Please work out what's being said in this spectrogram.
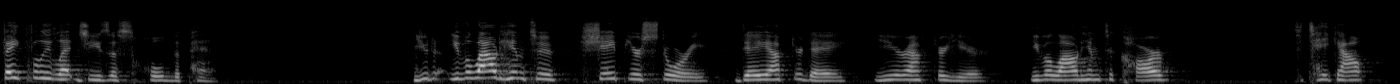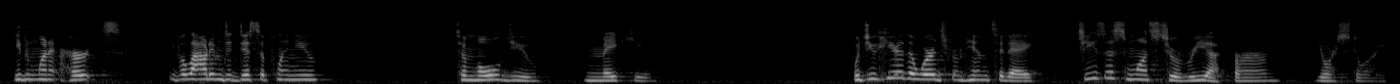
faithfully let Jesus hold the pen. You have allowed him to shape your story day after day, year after year. You've allowed him to carve, to take out, even when it hurts. You've allowed him to discipline you, to mold you, and make you. Would you hear the words from him today? Jesus wants to reaffirm your story.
